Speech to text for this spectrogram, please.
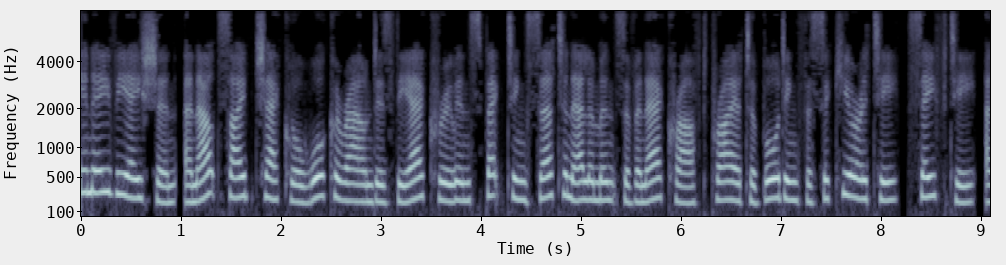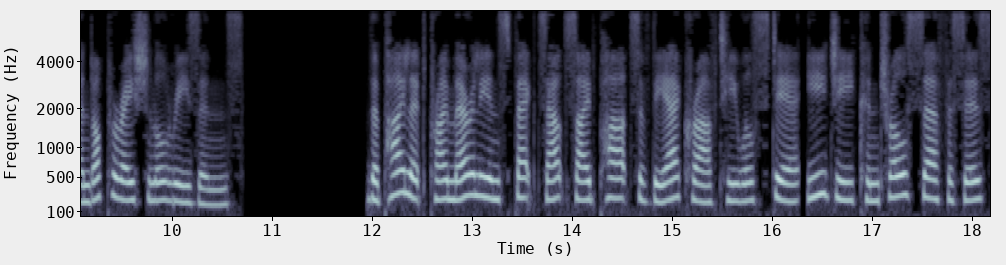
In aviation, an outside check or walk-around is the aircrew inspecting certain elements of an aircraft prior to boarding for security, safety, and operational reasons. The pilot primarily inspects outside parts of the aircraft he will steer, e.g. control surfaces,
